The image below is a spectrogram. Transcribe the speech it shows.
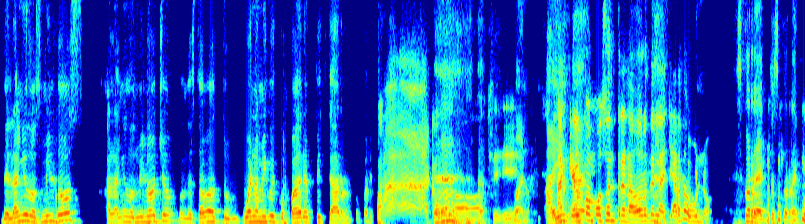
del año 2002 al año 2008, donde estaba tu buen amigo y compadre Pete Carroll, compadre. Ah, cómo no, sí. bueno, ahí. Aquel famoso entrenador de la yarda 1. Es correcto, es correcto.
